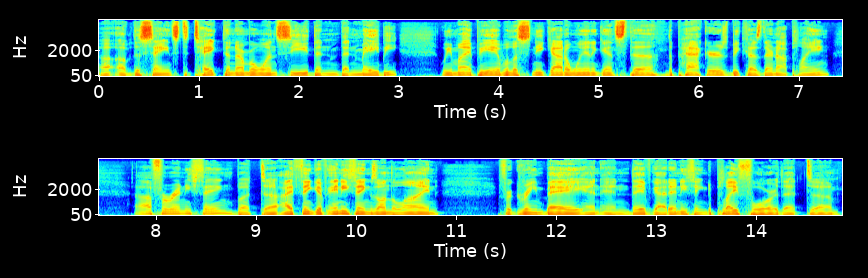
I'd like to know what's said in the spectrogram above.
uh, of the Saints to take the number one seed, then then maybe we might be able to sneak out a win against the the Packers because they're not playing uh, for anything. But uh, I think if anything's on the line for Green Bay and and they've got anything to play for, that um,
